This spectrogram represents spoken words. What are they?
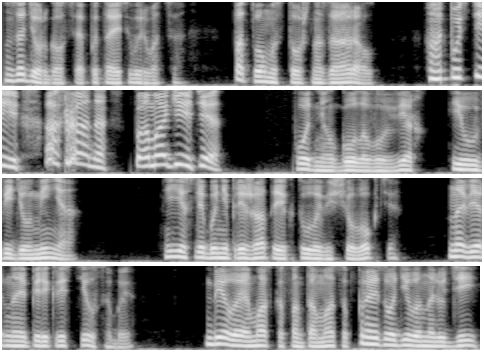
задергался, пытаясь вырваться. Потом истошно заорал. «Отпусти! Охрана! Помогите!» Поднял голову вверх и увидел меня. Если бы не прижатые к туловищу локти, наверное, перекрестился бы. Белая маска Фантомаса производила на людей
